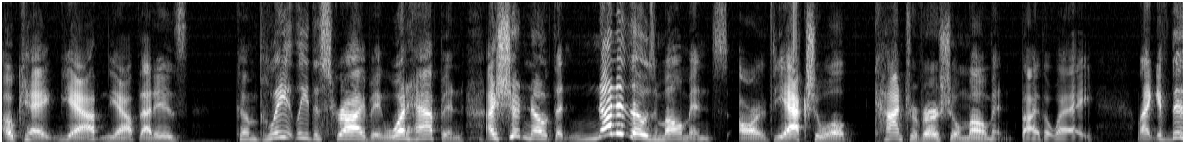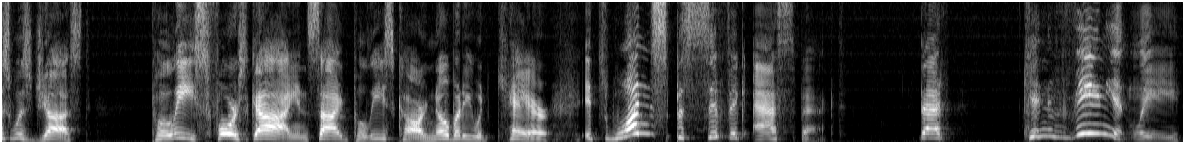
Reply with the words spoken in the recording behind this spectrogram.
Okay, yeah, yeah, that is completely describing what happened. I should note that none of those moments are the actual controversial moment, by the way. Like, if this was just police force guy inside police car, nobody would care. It's one specific aspect that conveniently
